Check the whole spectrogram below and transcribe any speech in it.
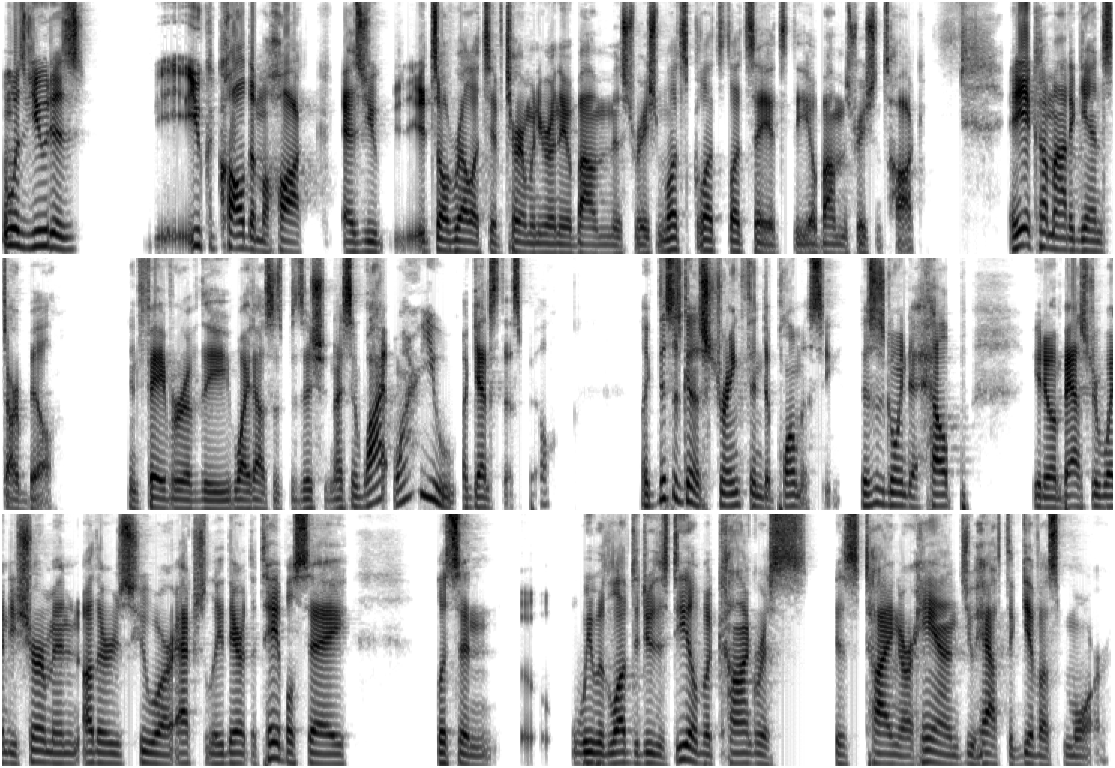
and was viewed as you could call them a hawk as you it's a relative term when you're in the Obama administration. Let's let's let's say it's the Obama administration's hawk. And he had come out against our bill in favor of the White House's position. And I said, "Why why are you against this bill? Like this is going to strengthen diplomacy. This is going to help, you know, Ambassador Wendy Sherman and others who are actually there at the table say, "Listen, we would love to do this deal, but Congress is tying our hands. You have to give us more."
